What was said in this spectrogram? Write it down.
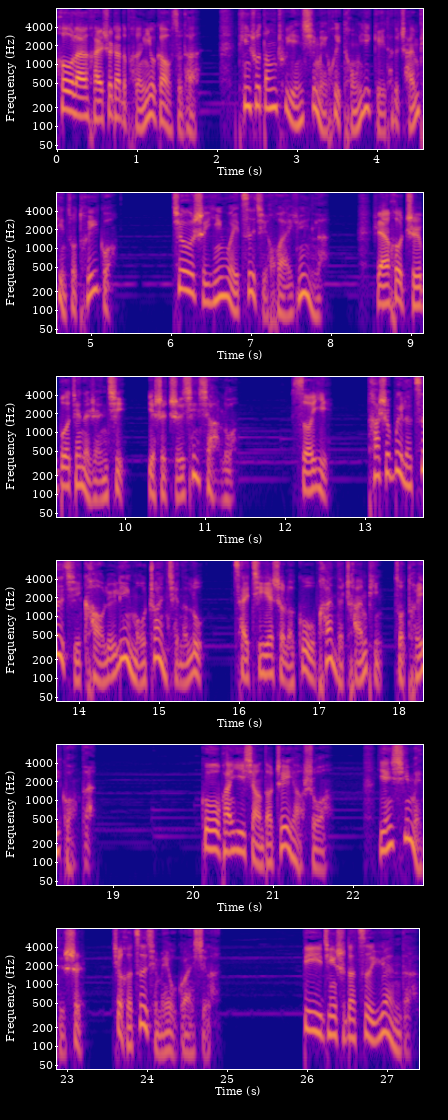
后来还是他的朋友告诉他，听说当初颜希美会同意给他的产品做推广，就是因为自己怀孕了，然后直播间的人气也是直线下落，所以他是为了自己考虑另谋赚钱的路。才接受了顾盼的产品做推广的。顾盼一想到这样说，严希美的事就和自己没有关系了，毕竟是他自愿的，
